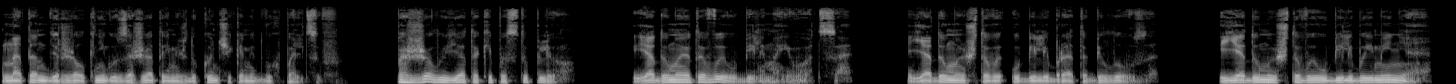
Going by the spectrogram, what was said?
Натан держал книгу зажатой между кончиками двух пальцев. «Пожалуй, я так и поступлю. Я думаю, это вы убили моего отца. Я думаю, что вы убили брата Белоуза. Я думаю, что вы убили бы и меня,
